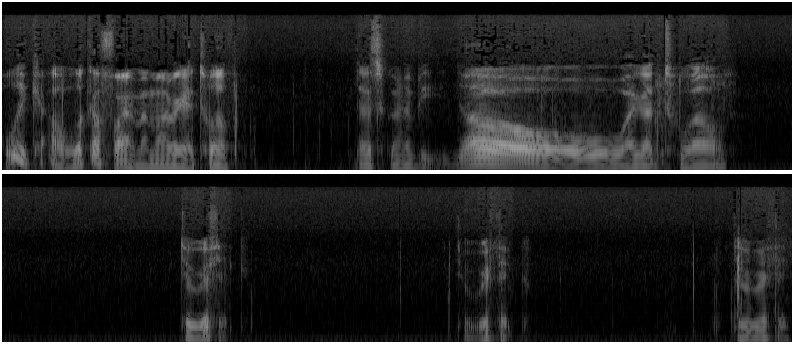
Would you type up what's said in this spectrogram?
Holy cow, look how far I'm. I'm already at 12. That's gonna be. No! I got 12. Terrific. Terrific. Terrific.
